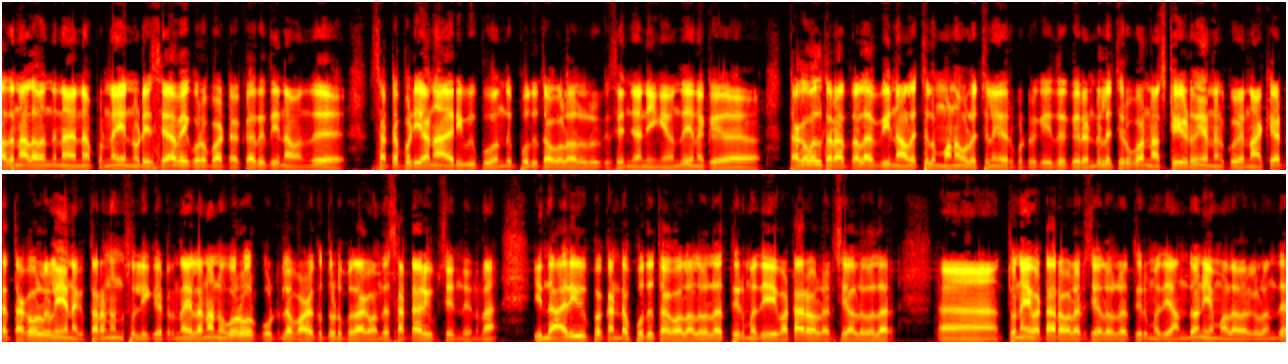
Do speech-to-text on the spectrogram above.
அதனால் வந்து நான் என்ன பண்ணேன் என்னுடைய சேவை குறைபாட்டை கருதி நான் வந்து சட்டப்படியான அறிவிப்பு வந்து பொது தகவல் அலுவலருக்கு செஞ்சேன். நீங்கள் வந்து எனக்கு தகவல் தராதால வீண் அலைச்சலும் மன உளைச்சலும் ஏற்பட்டிருக்கு. இதுக்கு ரெண்டு லட்ச ரூபா நஷ்டம் எனக்கு நான் கேட்ட தகவல்களையும் எனக்கு தரணும்னு சொல்லி கேட்டிருந்தேன். இல்லைனா நுகர்வோர் கூட்டில் வழக்கு தொடுப்பதாக வந்து சட்ட அறிவிப்பு செய்திருந்தேன் இந்த அறிவிப்பை கண்ட பொது தகவல் அலுவலர் திருமதி வட்டார வளர்ச்சி அலுவலர் துணை வட்டார வளர்ச்சி அலுவலர் திருமதி அந்தோனியம்மாள் அவர்கள் வந்து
